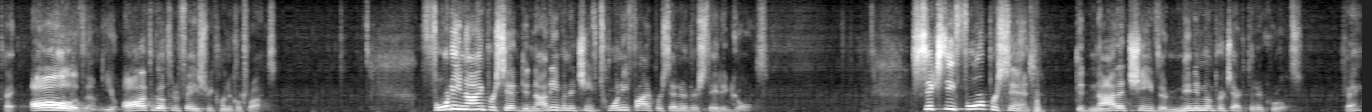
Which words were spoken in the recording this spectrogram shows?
Okay? All of them. You all have to go through phase three clinical trials. 49% did not even achieve 25% of their stated goals. 64% did not achieve their minimum projected accruals. Okay?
